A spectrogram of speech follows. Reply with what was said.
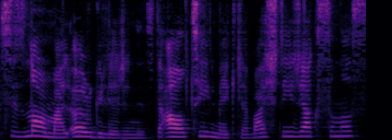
Siz normal örgülerinizde 6 ilmekle başlayacaksınız.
